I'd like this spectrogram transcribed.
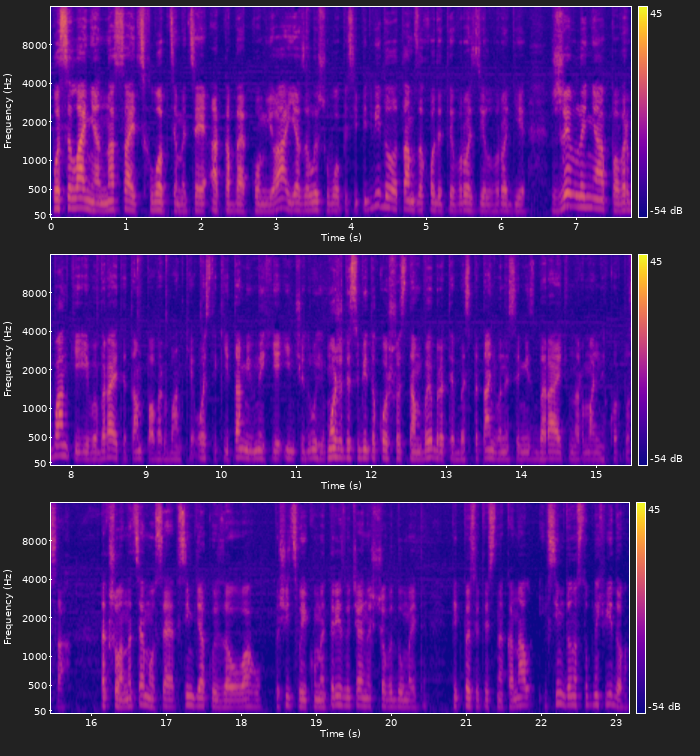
Посилання на сайт з хлопцями це akb.com.ua, я залишу в описі під відео. Там заходите в розділ вроді живлення, павербанки і вибираєте там павербанки. Ось такі. Там і в них є інші другі. Можете собі також щось там вибрати без питань. Вони самі збирають в нормальних корпусах. Так що на цьому все. Всім дякую за увагу. Пишіть свої коментарі, звичайно, що ви думаєте. Підписуйтесь на канал і всім до наступних відео.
